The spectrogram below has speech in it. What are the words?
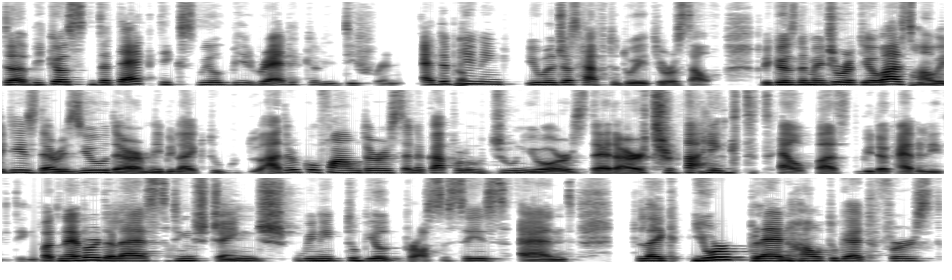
the, because the tactics will be radically different. At the beginning, you will just have to do it yourself because the majority of us, how it is, there is you, there are maybe like two, two other co founders and a couple of juniors that are trying to help us with the heavy lifting. But nevertheless, things change. We need to build processes and like your plan how to get first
